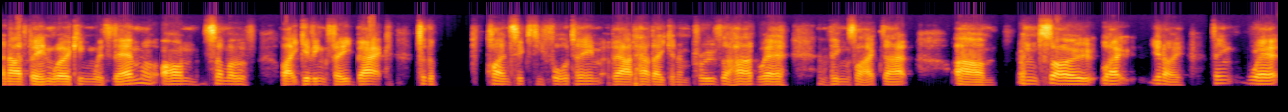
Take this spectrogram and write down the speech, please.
and I've been working with them on some of like giving feedback to the Pine 64 team about how they can improve the hardware and things like that. Um, and so, like you know, think where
